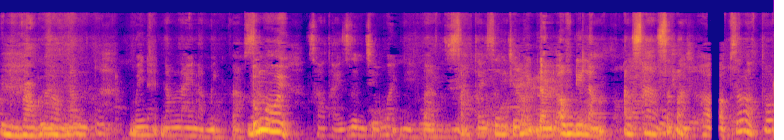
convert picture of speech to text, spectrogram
Mình vào cái giờ năm mấy này năm nay là mình vào đúng rồi. sao thái dương chiếu mệnh thì và sao thái dương chiếu mệnh đàn ông đi làm ăn xa rất là hợp rất là tốt.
